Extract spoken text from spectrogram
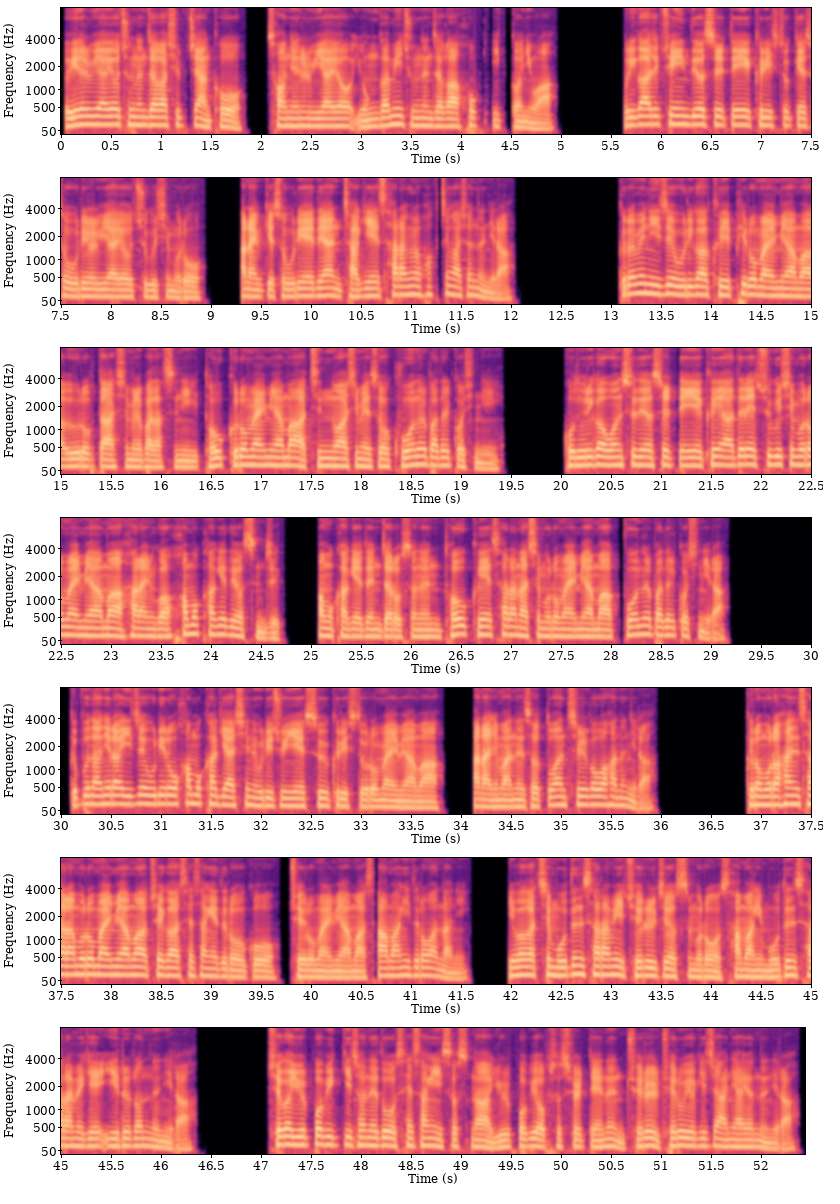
의인을 위하여 죽는 자가 쉽지 않고 선인을 위하여 용감히 죽는 자가 혹 있거니와 우리가 아직 죄인 되었을 때에 그리스도께서 우리를 위하여 죽으심으로 하나님께서 우리에 대한 자기의 사랑을 확증하셨느니라. 그러면 이제 우리가 그의 피로 말미암아 의롭다 하심을 받았으니 더욱 그로 말미암아 진노하심에서 구원을 받을 것이니 곧 우리가 원수 되었을 때에 그의 아들의 죽으심으로 말미암아 하나님과 화목하게 되었은즉 화목하게 된 자로서는 더욱 그의 살아나심으로 말미암아 구원을 받을 것이니라. 그뿐 아니라 이제 우리로 화목하게 하신 우리 주 예수 그리스도로 말미암아 하나님 안에서 또한 즐거워하느니라. 그러므로 한 사람으로 말미암아 죄가 세상에 들어오고 죄로 말미암아 사망이 들어왔나니 이와 같이 모든 사람이 죄를 지었으므로 사망이 모든 사람에게 이르렀느니라. 죄가 율법이 있기 전에도 세상에 있었으나 율법이 없었을 때에는 죄를 죄로 여기지 아니하였느니라.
